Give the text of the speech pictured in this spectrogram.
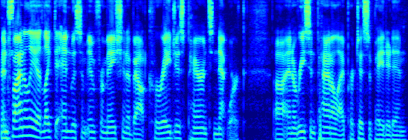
And finally, I'd like to end with some information about Courageous Parents Network uh, and a recent panel I participated in.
